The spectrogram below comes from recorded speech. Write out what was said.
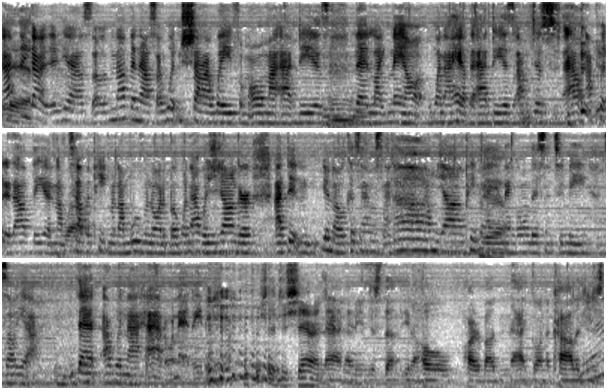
I Yeah. think I yeah. So if nothing else, I wouldn't shy away from all my ideas. Mm-hmm. That like now, when I have the ideas, I'm just I, I put it out there and I'm Wow. telling people and I'm moving on it. But when I was younger, I didn't, you know, because I was like, oh, I'm young. People Yeah. ain't gonna listen to me. So yeah, that I would not hide on that anymore. appreciate you sharing that. I mean, just the you know whole part about not going to college and just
